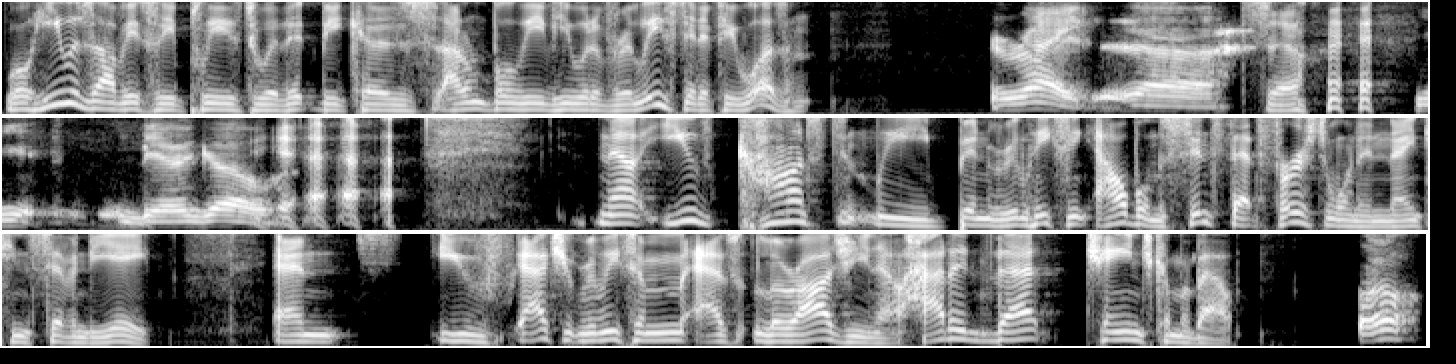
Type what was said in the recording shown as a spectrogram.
Well, he was obviously pleased with it because I don't believe he would have released it if he wasn't. Right. Uh, So, yeah, there you go. now you've constantly been releasing albums since that first one in 1978, and you've actually released them as Laraaji now. How did that change come about? Well,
